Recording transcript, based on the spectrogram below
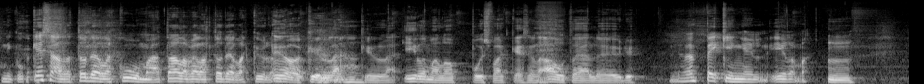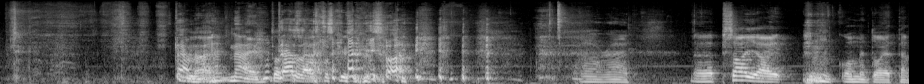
niin kuin kesällä todella kuumaa, talvella todella kylmä. Joo, kyllä, Aha. kyllä. Ilma loppuisi, vaikka ei siellä autoja löydy. Pekingin ilma. Mm. Tällä, näin, Tällä vastas kysymys. All right. Psyai kommentoi, että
